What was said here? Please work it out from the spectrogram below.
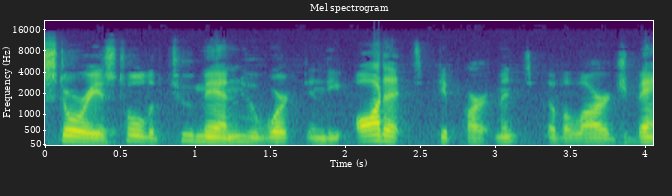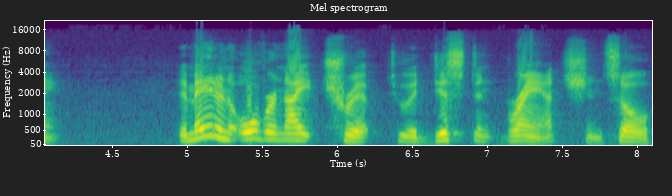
Story is told of two men who worked in the audit department of a large bank. They made an overnight trip to a distant branch and so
